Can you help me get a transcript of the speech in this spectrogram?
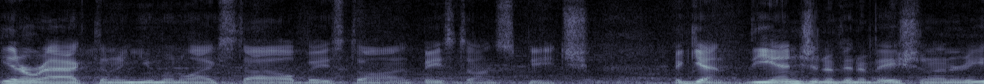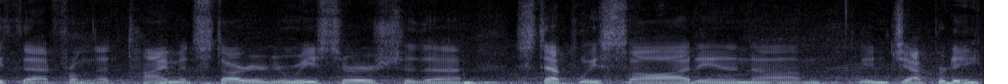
interact in a human-like style based on based on speech again, the engine of innovation underneath that, from the time it started in research to the step we saw it in, um, in Jeopardy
